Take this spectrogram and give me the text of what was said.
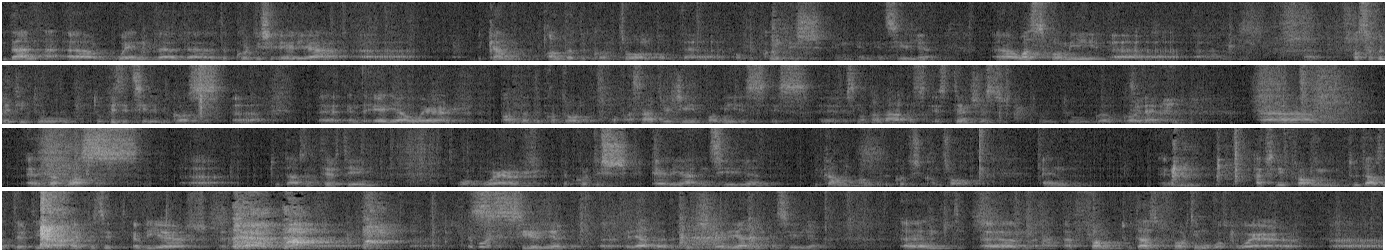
then uh, uh, when the, the, the Kurdish area uh, become under the control of the, of the Kurdish in, in, in Syria, uh, was for me possibility to, to visit Syria because uh, uh, in the area where under the control of, of Assad regime for me is, is, uh, is not allowed, it's, is dangerous to, to go, go there. Um, and that was uh, 2013 where the Kurdish area in Syria become under the Kurdish control. And, and actually from 2013 I, I visit every year uh, the, uh, The. Syria, uh, yeah, the, the Kurdish area in, Syria. And um, uh, from 2014 where uh,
